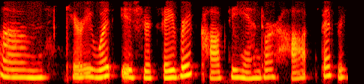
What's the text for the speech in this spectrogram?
um, Carrie, what is your favorite coffee and or hot beverage?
